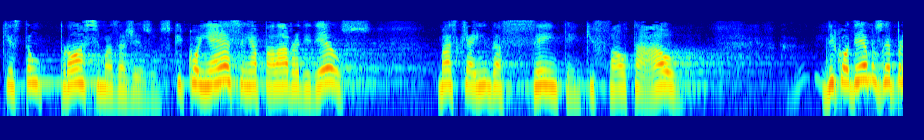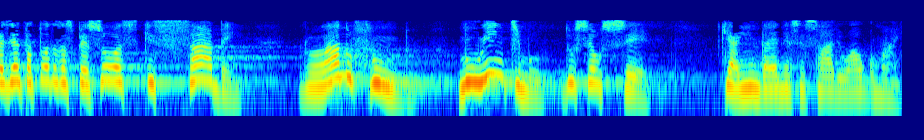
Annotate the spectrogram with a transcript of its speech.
que estão próximas a Jesus, que conhecem a palavra de Deus, mas que ainda sentem que falta algo Nicodemos representa todas as pessoas que sabem, lá no fundo, no íntimo do seu ser, que ainda é necessário algo mais,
